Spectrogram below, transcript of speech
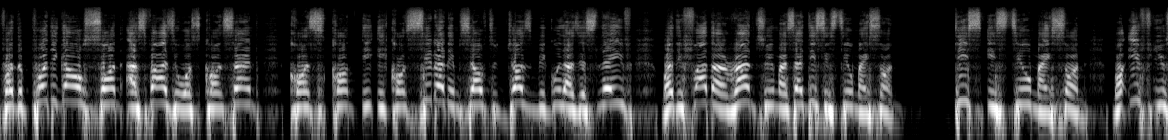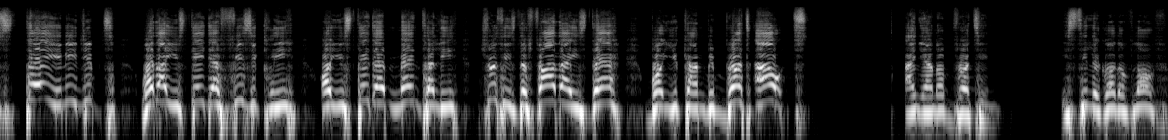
For the prodigal son, as far as he was concerned, cons- con- he considered himself to just be good as a slave. But the father ran to him and said, This is still my son. This is still my son. But if you stay in Egypt, whether you stay there physically or you stay there mentally, truth is the father is there, but you can be brought out and you're not brought in. He's still a God of love.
